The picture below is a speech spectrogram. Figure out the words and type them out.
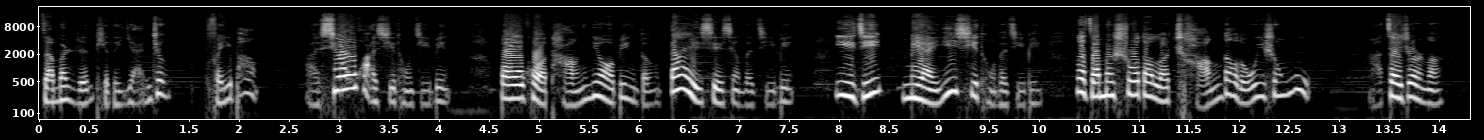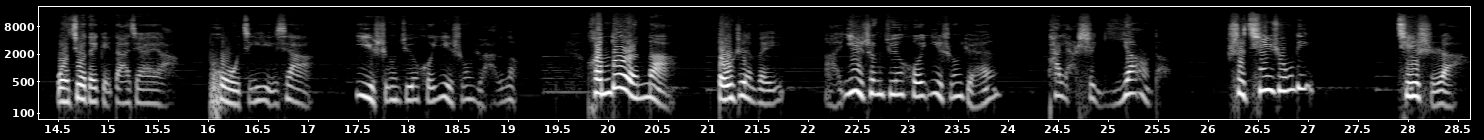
咱们人体的炎症、肥胖啊、消化系统疾病，包括糖尿病等代谢性的疾病，以及免疫系统的疾病。那咱们说到了肠道的微生物啊，在这儿呢，我就得给大家呀普及一下益生菌和益生元了。很多人呐。都认为啊，益生菌和益生元，它俩是一样的，是亲兄弟。其实啊，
